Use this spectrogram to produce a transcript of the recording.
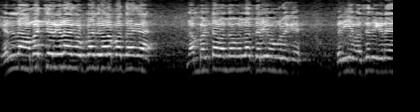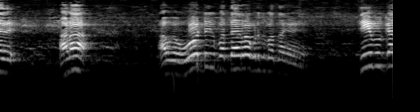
எல்லா அமைச்சர்களும் அங்க உட்கார்ந்து வேலை பார்த்தாங்க. நம்மள்கிட்ட வந்தவங்க எல்லாம் தெரியும் உங்களுக்கு. பெரிய வசதி கிடையாது. ஆனா அவங்க ஓட்டுக்கு பத்தாயிரம் ரூபாய் கொடுத்து பார்த்தாங்க. திமுக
